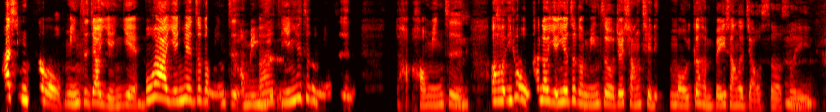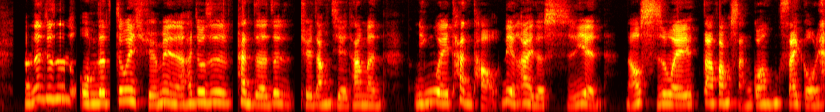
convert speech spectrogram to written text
他姓奏，名字叫盐业。不会啊，盐业这个名字，好名字。盐业这个名字，好好名字哦。因为我看到盐业这个名字，我就想起某一个很悲伤的角色，所以反正就是我们的这位学妹呢，她就是看着这学长姐他们名为探讨恋爱的实验，然后实为大放闪光塞狗粮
